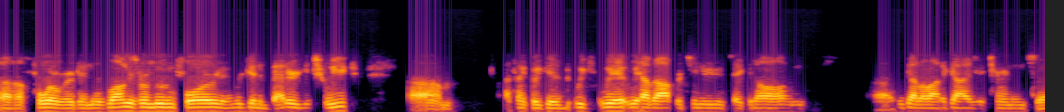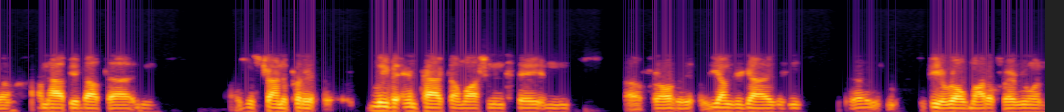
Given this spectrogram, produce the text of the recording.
uh, forward, and as long as we're moving forward and we're getting better each week, um, I think we could we we we have the opportunity to take it all. And uh, we got a lot of guys returning, so I'm happy about that. And I was just trying to put it leave an impact on Washington State and uh, for all the younger guys and uh, be a role model for everyone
